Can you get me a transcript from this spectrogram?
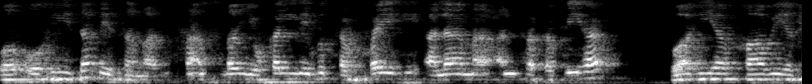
وأهيت بثمر فأصبح يقلب كفيه على ما أنفق فيها وهي خاوية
